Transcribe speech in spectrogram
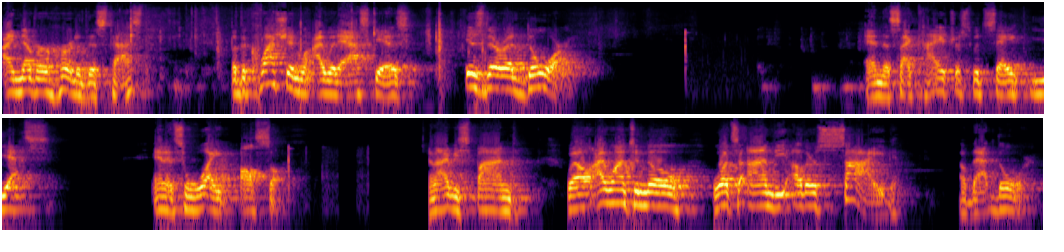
I never heard of this test, but the question I would ask is, is there a door? And the psychiatrist would say, yes. And it's white also. And I respond, well, I want to know what's on the other side of that door.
